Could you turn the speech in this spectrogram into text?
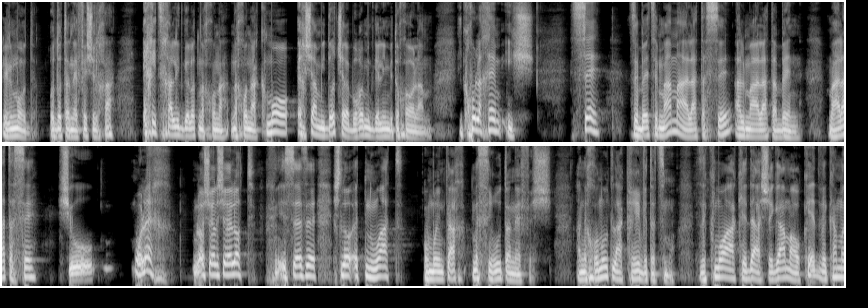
ללמוד אודות הנפש שלך, איך היא צריכה להתגלות נכונה, נכונה, כמו איך שהמידות של הבורא מתגלים בתוך העולם. ייקחו לכם איש. שא זה בעצם מה מעלת השא על מעלת הבן. מעלת השא שהוא הולך, לא שואל שאלות. יש לו את תנועת אומרים כך, מסירות הנפש, הנכונות להקריב את עצמו. זה כמו העקדה, שגם העוקד וכמה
